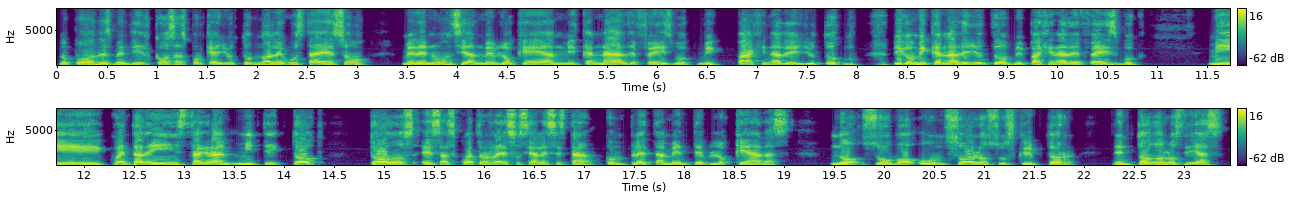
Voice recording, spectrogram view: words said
No puedo desmentir cosas porque a YouTube no le gusta eso me denuncian, me bloquean, mi canal de Facebook, mi página de YouTube, digo, mi canal de YouTube, mi página de Facebook, mi cuenta de Instagram, mi TikTok, todas esas cuatro redes sociales están completamente bloqueadas. No subo un solo suscriptor en todos los días,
